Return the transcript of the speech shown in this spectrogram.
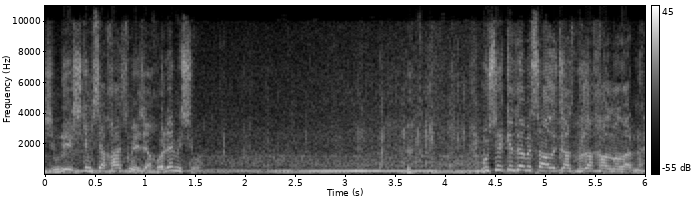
Şimdi hiç kimse kaçmayacak öyle mi Şivan? Bu şekilde mi sağlayacağız burada kalmalarını?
